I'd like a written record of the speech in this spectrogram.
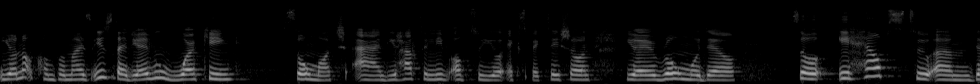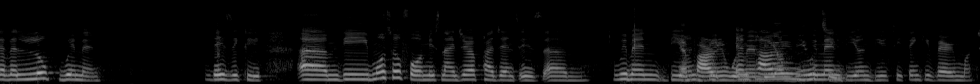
you're not compromised. Instead, you're even working so much and you have to live up to your expectation. You're a role model. So it helps to um, develop women basically. Um, the motto for Miss Nigeria pageant is um, women beyond Empowering women beyond empowering women beauty. beyond beauty. Thank you very much.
